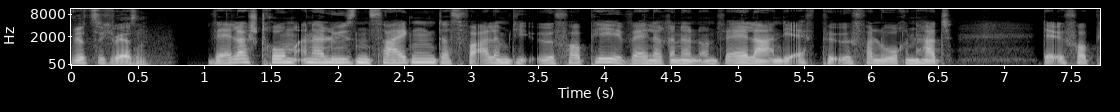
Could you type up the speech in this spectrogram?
wird sich weisen. Wählerstromanalysen zeigen, dass vor allem die ÖVP Wählerinnen und Wähler an die FPÖ verloren hat. Der ÖVP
